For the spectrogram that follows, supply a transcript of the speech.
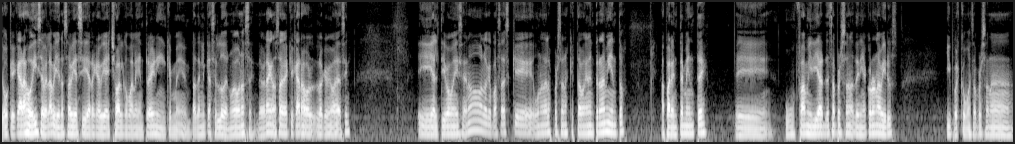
o qué carajo hice, ¿verdad? Pero yo no sabía si era que había hecho algo mal en el training y que me va a tener que hacerlo de nuevo, no sé. De verdad que no sabía qué carajo lo que me iba a decir. Y el tipo me dice, no, lo que pasa es que una de las personas que estaba en el entrenamiento, aparentemente eh, un familiar de esa persona tenía coronavirus. Y pues como esa persona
